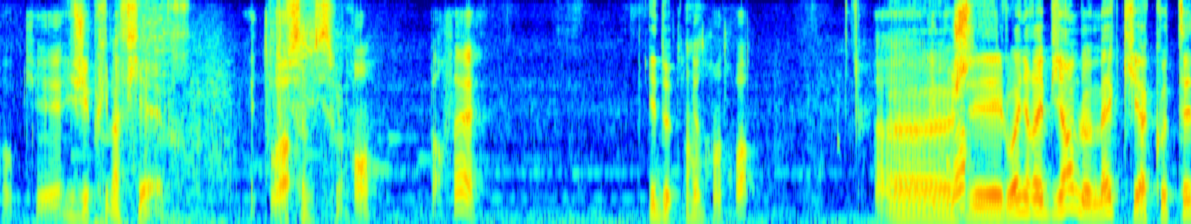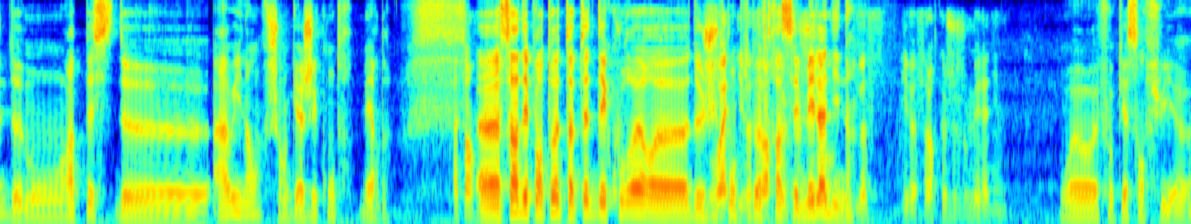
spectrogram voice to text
Ok. Et Et j'ai pris la fièvre toi du samedi soir. Oh, parfait. Et de 1. 83. Euh, Euh, J'éloignerais bien le mec qui est à côté de mon de... Ah oui, non, je suis engagé contre. Merde. Attends. Euh, ça dépend. Toi, t'as peut-être des coureurs euh, de jupons qui doivent tracer. joue- Mélanine. Il va, il va falloir que je joue Mélanine. Ouais, ouais, faut qu'elle s'enfuit. euh.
